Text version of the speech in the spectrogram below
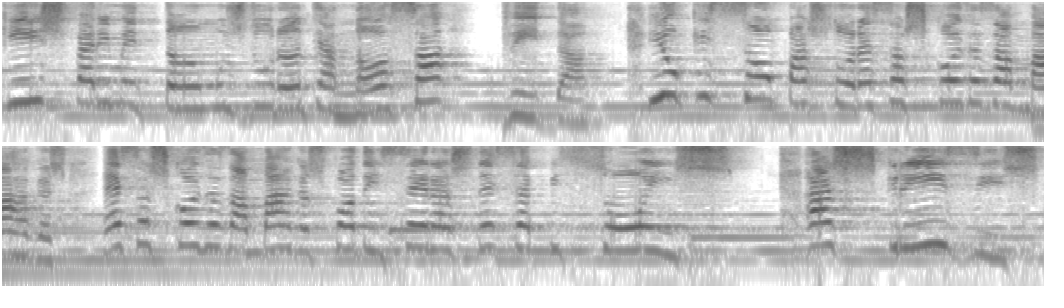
que experimentamos durante a nossa vida. E o que são, pastor, essas coisas amargas? Essas coisas amargas podem ser as decepções, as crises,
